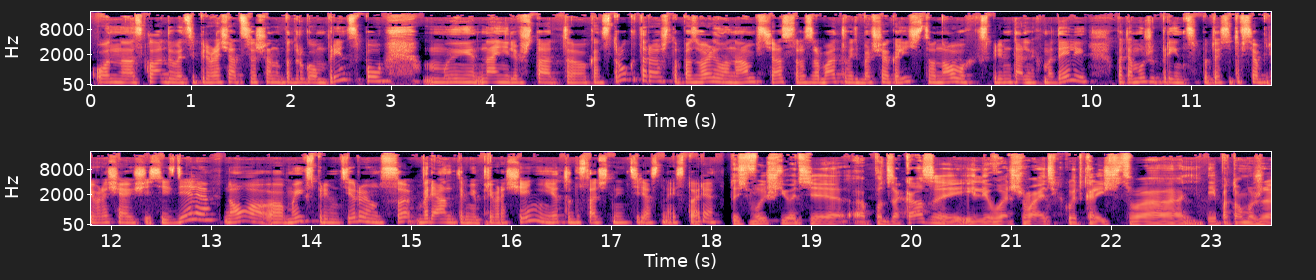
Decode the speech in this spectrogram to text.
он э, складывается и превращается совершенно по другому принципу. Мы наняли в штат э, конструктора, что позволило нам сейчас разрабатывать большое количество новых экспериментальных моделей по тому же принципу. То есть это все превращающиеся изделия, но мы экспериментируем с вариантами превращения, и это достаточно интересная история. То есть вы шьете э, под заказы или вы отшиваете какое-то количество и потом уже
